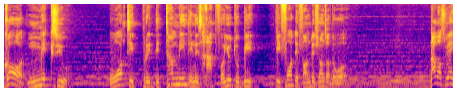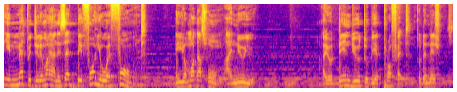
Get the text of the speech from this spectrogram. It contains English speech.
God makes you what He predetermined in His heart for you to be before the foundations of the world. That was where He met with Jeremiah and He said, Before you were formed in your mother's womb, I knew you. I ordained you to be a prophet to the nations.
